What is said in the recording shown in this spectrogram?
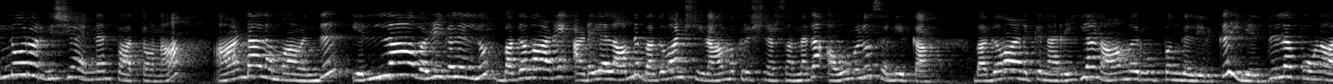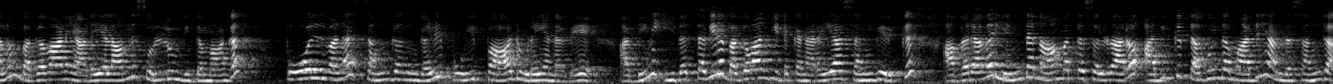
இன்னொரு ஒரு விஷயம் என்னன்னு பார்த்தோம்னா ஆண்டாளம்மா வந்து எல்லா வழிகளிலும் பகவானை அடையலாம்னு பகவான் ஸ்ரீ ராமகிருஷ்ணர் சொன்னதை அவங்களும் சொல்லியிருக்காங்க. பகவானுக்கு நிறைய நாம ரூபங்கள் இருக்கு. எதுல போனாலும் பகவானை அடையலாம்னு சொல்லும் விதமாக போல்வன சங்கங்கள் பொய்ப்பாடுடையனவே அப்படின்னு இதை தவிர பகவான் கிட்டக்க நிறைய சங்கு இருக்கு. அவரவர் எந்த நாமத்தை சொல்றாரோ அதுக்கு தகுந்த மாதிரி அந்த சங்க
